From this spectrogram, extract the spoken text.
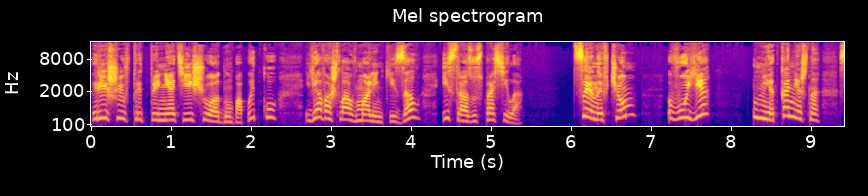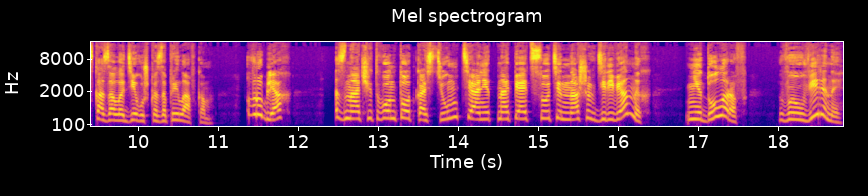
Решив предпринять еще одну попытку, я вошла в маленький зал и сразу спросила. «Цены в чем?» «В УЕ?» «Нет, конечно», — сказала девушка за прилавком. «В рублях». Значит, вон тот костюм тянет на пять сотен наших деревянных? Не долларов? Вы уверены?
